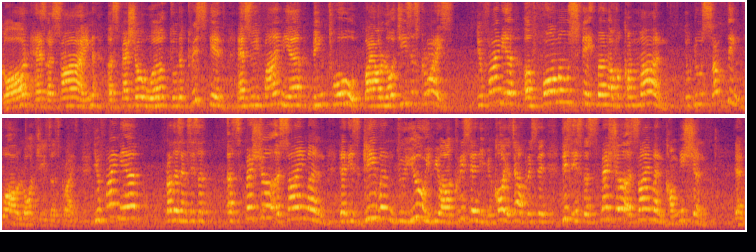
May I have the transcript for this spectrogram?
God has assigned a special work to the Christians, as we find here being told by our Lord Jesus Christ. You find here a formal statement of a command to do something for our Lord Jesus Christ. You find here, brothers and sisters, a special assignment that is given to you if you are a Christian, if you call yourself Christian. This is the special assignment commission that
